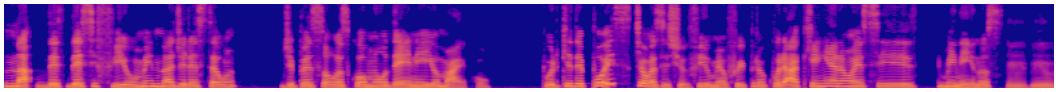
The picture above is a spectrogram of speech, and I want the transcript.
na, de, desse filme na direção de pessoas como o Danny e o Michael. Porque depois que eu assisti o filme, eu fui procurar quem eram esses meninos. Uhum.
